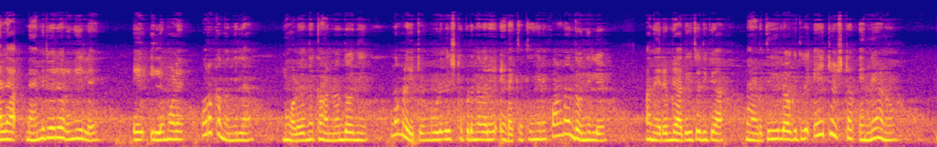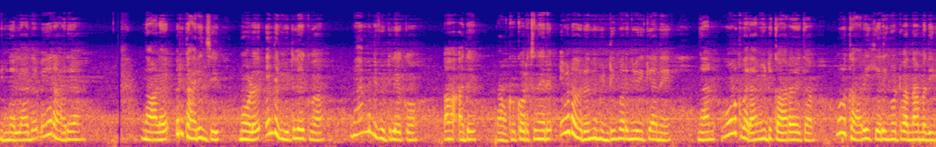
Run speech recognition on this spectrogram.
അല്ല മാം ഇതുവരെ ഉറങ്ങിയില്ലേ? ഏ ഇല്ല മോളെ ഉറക്കം വന്നില്ല. മോളെ ഒന്ന് കാണണം തോന്നി. നമ്മൾ ഏറ്റവും കൂടുതൽ ഇഷ്ടപ്പെടുന്നവരെ ഇടയ്ക്കൊക്കെ ഇങ്ങനെ കാണാൻ തോന്നില്ലേ? അന്നേരം രാധിക ചോദിക്കുക മാഡത്തിന് ഈ ലോകത്തിൽ ഏറ്റവും ഇഷ്ടം എന്നെയാണോ? പിന്നല്ലാതെ വേറെ ആരെയാ? നാളെ ഒരു കാര്യം ചെയ് മോൾ എന്റെ വീട്ടിലേക്ക് വാ. മാമിന്റെ വീട്ടിലേക്കോ? ആ അതെ. നമുക്ക് കുറച്ച് നേരം ഇവിടെ ഓരോന്ന് മിണ്ടിയും പറഞ്ഞിരിക്കാനേ ഞാൻ മോൾക്ക് വരാൻ വേണ്ടി കാർ അയക്കാം. മോൾ കാറിൽ കയറി ഇങ്ങോട്ട് വന്നാൽ മതി.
